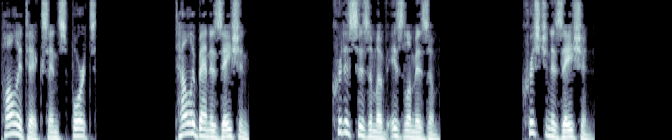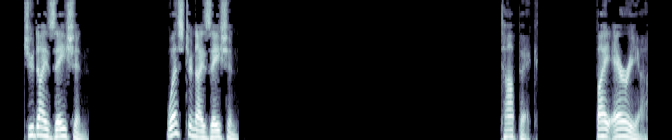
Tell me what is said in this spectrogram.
Politics and sports Talibanization Criticism of Islamism Christianization Judaization Westernization. By area.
